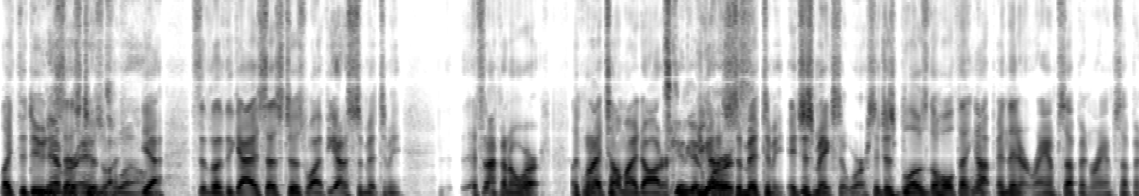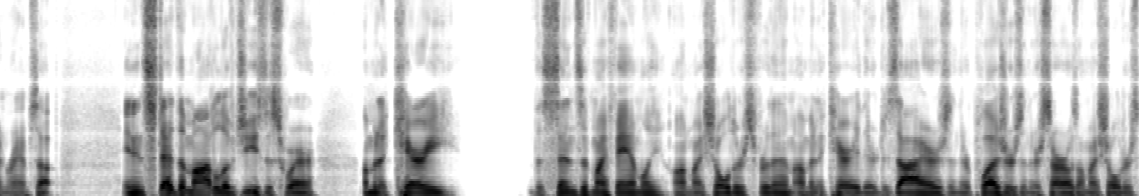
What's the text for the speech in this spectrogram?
like the dude Never who says to his wife, well. yeah, so like the guy who says to his wife, "You got to submit to me." It's not going to work. Like when I tell my daughter, "You got to submit to me," it just makes it worse. It just blows the whole thing up, and then it ramps up and ramps up and ramps up. And instead, the model of Jesus, where I'm going to carry the sins of my family on my shoulders for them. I'm going to carry their desires and their pleasures and their sorrows on my shoulders.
